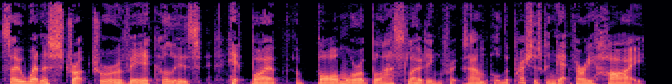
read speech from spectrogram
So, when a structure or a vehicle is hit by a, a bomb or a blast loading, for example, the pressures can get very high.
